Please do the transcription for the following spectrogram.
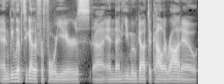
And we lived together for four years uh, and then he moved out to colorado.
